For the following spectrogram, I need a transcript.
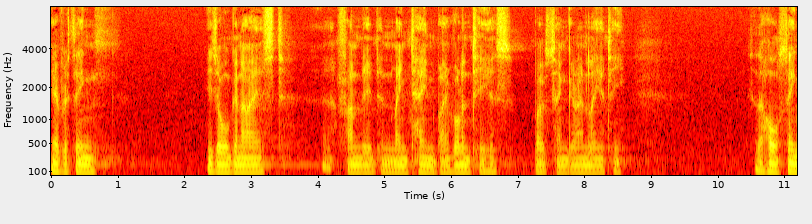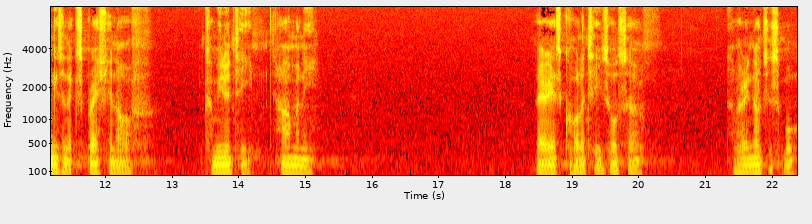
Everything is organized, uh, funded, and maintained by volunteers, both Sangha and laity. So the whole thing is an expression of community, harmony. Various qualities also are very noticeable,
